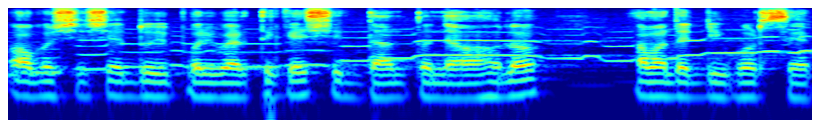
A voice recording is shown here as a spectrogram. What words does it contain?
অবশেষে দুই পরিবার থেকে সিদ্ধান্ত নেওয়া হলো আমাদের ডিভোর্সের।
